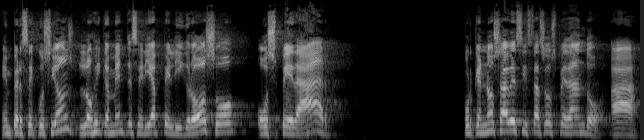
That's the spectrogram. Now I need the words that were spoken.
En persecución, lógicamente, sería peligroso hospedar, porque no sabes si estás hospedando a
